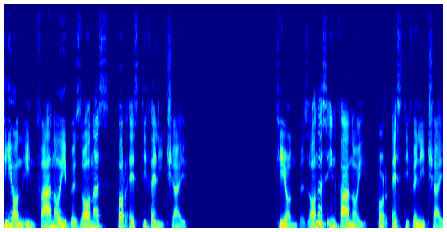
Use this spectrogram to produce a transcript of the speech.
Cion infanoi besonas por esti feliciai? Cion besonas infanoi por esti feliciai?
